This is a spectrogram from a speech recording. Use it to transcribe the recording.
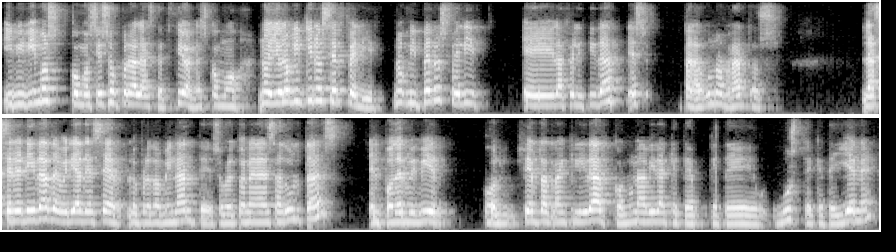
Y vivimos como si eso fuera la excepción. Es como, no, yo lo que quiero es ser feliz. No, mi perro es feliz. Eh, la felicidad es para algunos ratos. La serenidad debería de ser lo predominante, sobre todo en edades adultas, el poder vivir con cierta tranquilidad, con una vida que te, que te guste, que te llene,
